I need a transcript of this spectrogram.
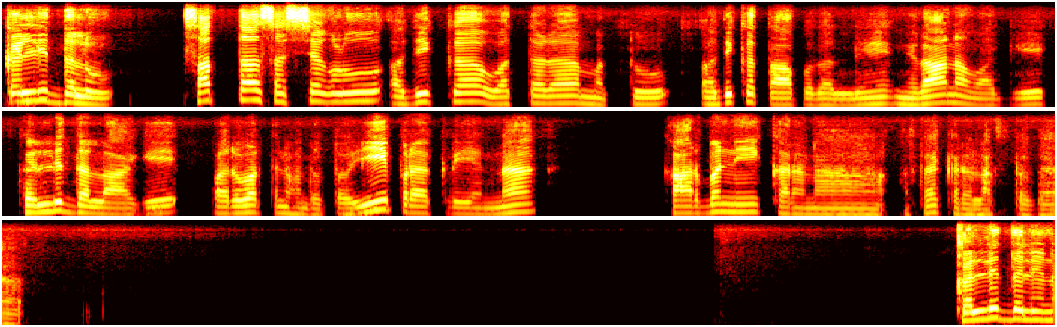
ಕಲ್ಲಿದ್ದಲು, ಸತ್ತ ಸಸ್ಯಗಳು ಅಧಿಕ ಒತ್ತಡ ಮತ್ತು ಅಧಿಕ ತಾಪದಲ್ಲಿ ನಿಧಾನವಾಗಿ ಕಲ್ಲಿದ್ದಲಾಗಿ ಪರಿವರ್ತನೆ ಹೊಂದುತ್ತವೆ ಈ ಪ್ರಕ್ರಿಯೆಯನ್ನ ಕಾರ್ಬನೀಕರಣ ಅಂತ ಕರೆಯಲಾಗ್ತದ. ಕಲ್ಲಿದ್ದಲಿನ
